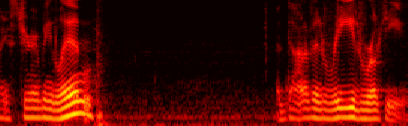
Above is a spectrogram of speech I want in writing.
Nice Jeremy Lin. A Donovan Reed rookie.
